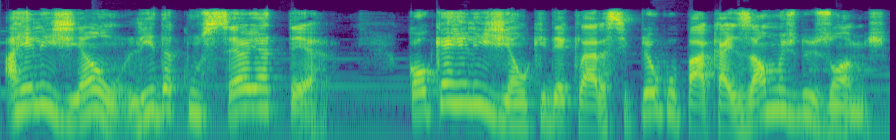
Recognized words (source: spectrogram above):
A religião lida com o céu e a terra. Qualquer religião que declara se preocupar com as almas dos homens,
